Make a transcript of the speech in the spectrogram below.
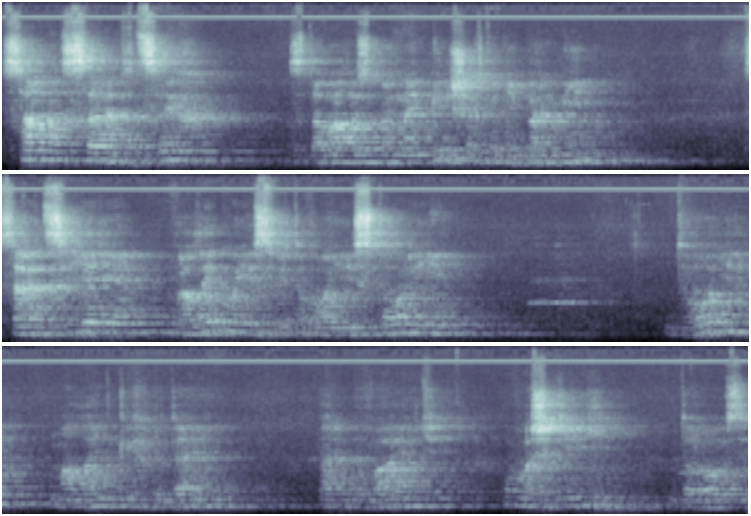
Саме серед цих, здавалось би, найбільших тоді перемін, серед цієї великої світової історії, двоє маленьких людей перебувають у важкій дорозі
